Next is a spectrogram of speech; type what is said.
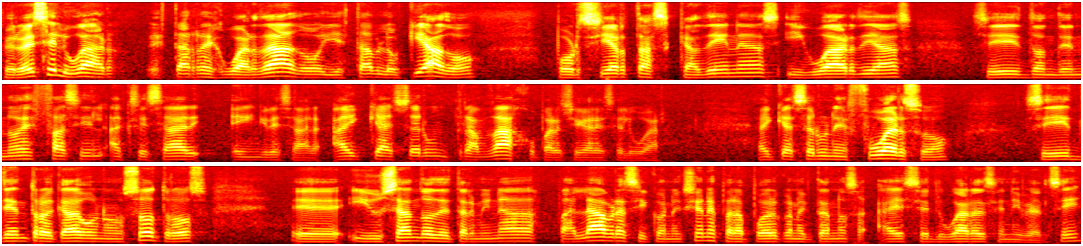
Pero ese lugar está resguardado y está bloqueado por ciertas cadenas y guardias, ¿sí? donde no es fácil accesar e ingresar. Hay que hacer un trabajo para llegar a ese lugar. Hay que hacer un esfuerzo ¿sí? dentro de cada uno de nosotros eh, y usando determinadas palabras y conexiones para poder conectarnos a ese lugar, a ese nivel. ¿sí?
